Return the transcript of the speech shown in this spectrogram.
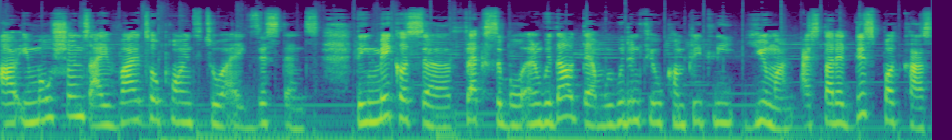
our emotions are a vital point to our existence. They make us uh, flexible, and without them, we wouldn't feel completely human. I started this podcast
